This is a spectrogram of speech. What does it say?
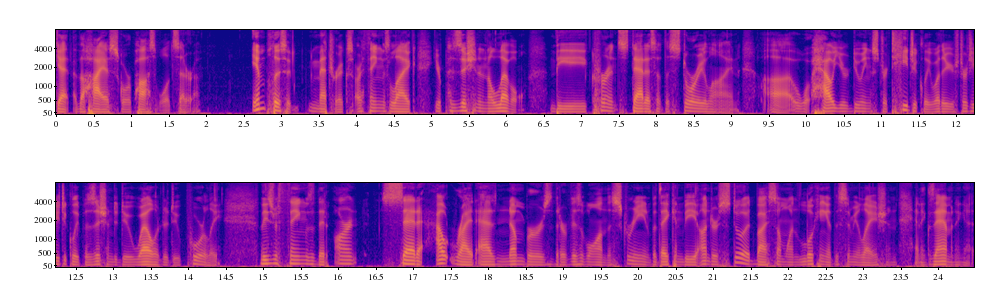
get the highest score possible, etc. Implicit metrics are things like your position in a level, the current status of the storyline, uh, how you're doing strategically, whether you're strategically positioned to do well or to do poorly. These are things that aren't said outright as numbers that are visible on the screen, but they can be understood by someone looking at the simulation and examining it.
